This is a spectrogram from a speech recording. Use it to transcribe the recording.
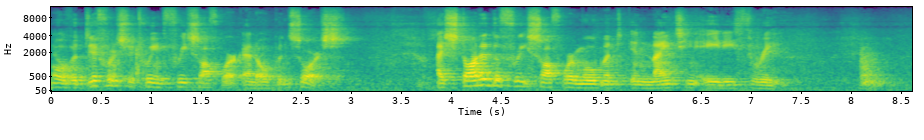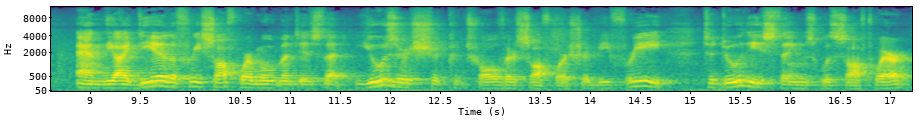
Oh, the difference between free software and open source. I started the free software movement in 1983. And the idea of the free software movement is that users should control their software, should be free to do these things with software,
